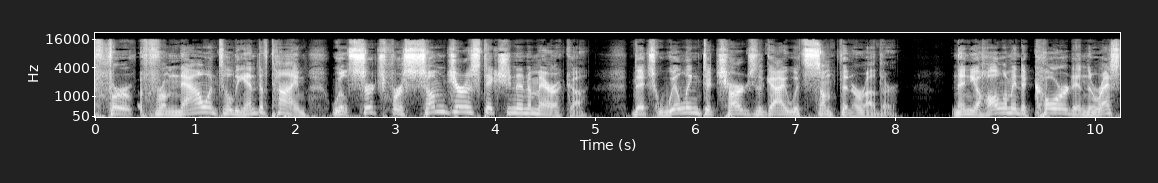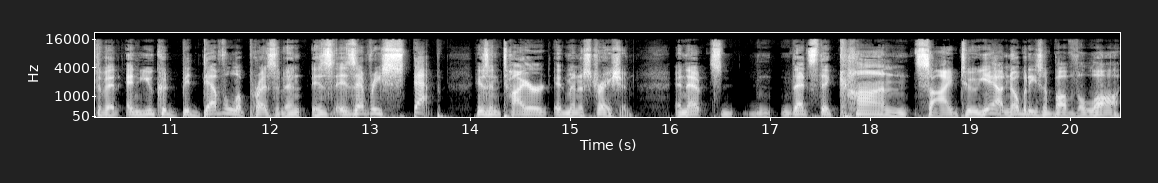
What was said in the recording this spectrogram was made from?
for from now until the end of time will search for some jurisdiction in America that's willing to charge the guy with something or other. And then you haul him into court and the rest of it, and you could bedevil a president is is every step, his entire administration. And that's that's the con side to yeah, nobody's above the law.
